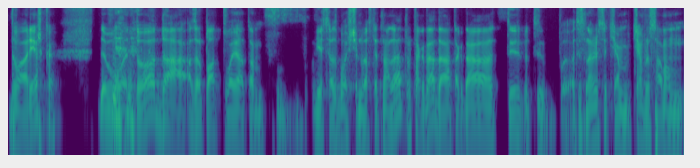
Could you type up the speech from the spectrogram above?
два орешка, вот, то да, а зарплата твоя там в 10 раз больше, чем 20 лет назад, то тогда да, тогда ты, ты, ты становишься тем, тем же самым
